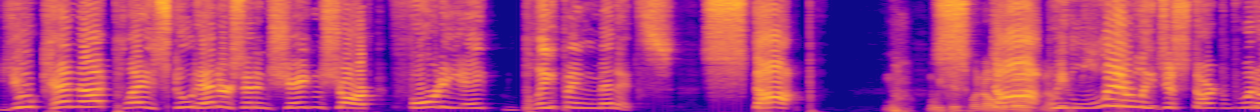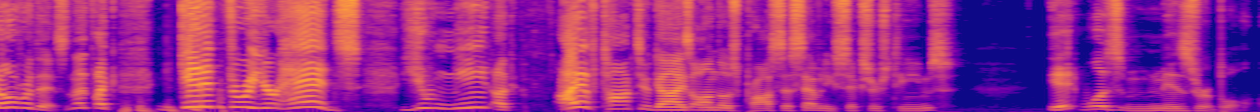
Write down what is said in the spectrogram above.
You cannot play Scoot Henderson and Shaedon Sharpe 48 bleeping minutes. Stop. we just went over Stop! We literally just started went over this, and that's like, get it through your heads. You need a. I have talked to guys on those process 76ers teams. It was miserable.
